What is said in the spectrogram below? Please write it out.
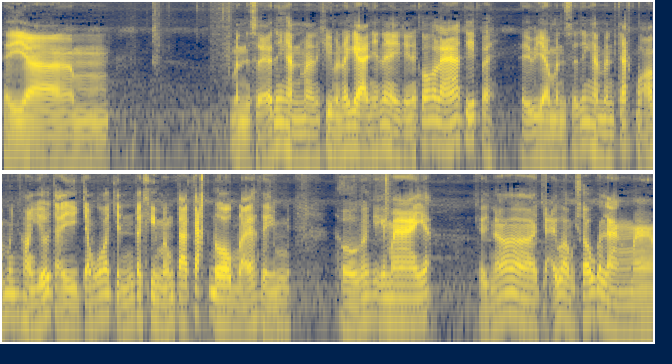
thì à, mình sẽ tiến hành mà khi mà nó ra như thế này thì nó có cái lá tiếp rồi. Thì bây giờ mình sẽ tiến hành mình cắt bỏ mấy phần dưới tại vì trong quá trình khi mà chúng ta cắt đôn lại thì thường cái cây mai á thì nó chảy qua một số cái lần mà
